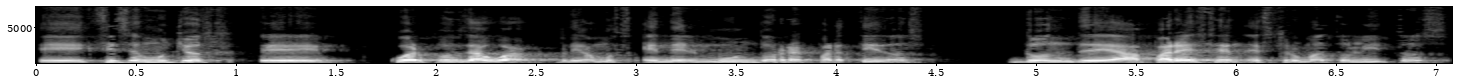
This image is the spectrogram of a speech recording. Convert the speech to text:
eh, existen muchos cuerpos de agua, digamos, en el mundo repartidos, donde aparecen estromatolitos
